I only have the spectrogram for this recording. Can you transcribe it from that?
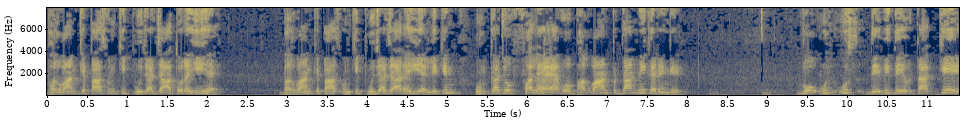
भगवान के पास उनकी पूजा जा तो रही है। भगवान के पास उनकी पूजा जा रही है, लेकिन उनका जो फल है, वो भगवान प्रदान नहीं करेंगे। वो उन, उस देवी देवता के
